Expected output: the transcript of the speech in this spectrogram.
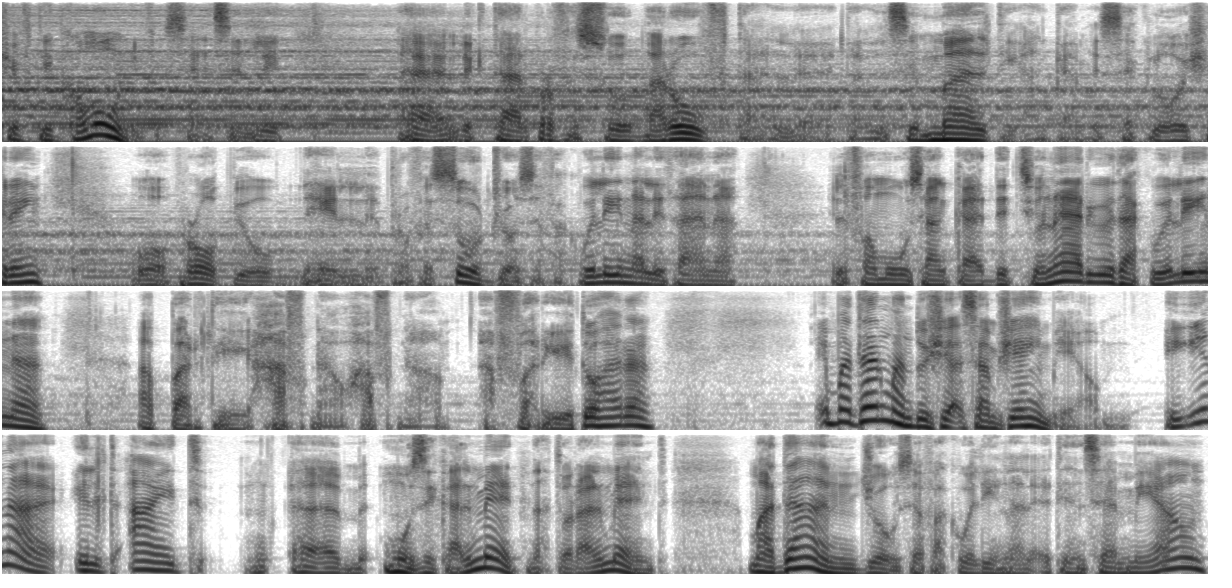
xifti komuni fis-sens li Eh, l-iktar professur magħruf tal-insim Malti anke mis-seklu 20 u propju il-professur Joseph Aquilina li tana il-famuż anke dizzjonarju ta' Aquilina apparti ħafna u ħafna affarijiet oħra. Imma dan m'għandux jaqsam xejn miegħu. Jiena iltqajt ehm, mużikalment naturalment ma' dan Joseph Aquilina li qed insemmi hawn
